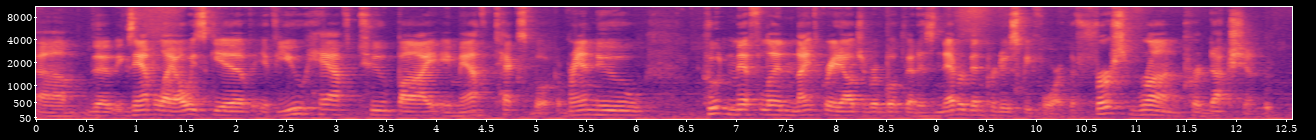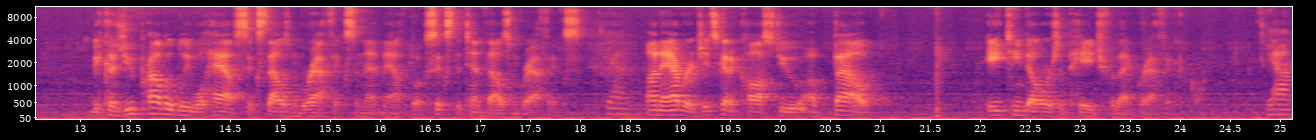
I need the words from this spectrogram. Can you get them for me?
Um, the example i always give if you have to buy a math textbook a brand new Houghton Mifflin ninth grade algebra book that has never been produced before. The first run production, because you probably will have 6,000 graphics in that math book, six to 10,000 graphics. Yeah. On average, it's going to cost you about $18 a page for that graphic. Yeah.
